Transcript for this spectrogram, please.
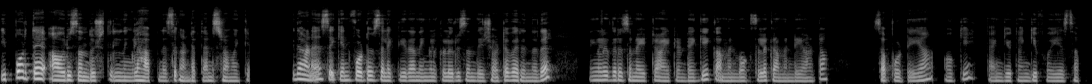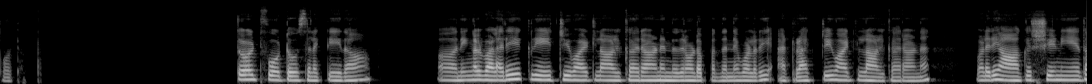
ഇപ്പോഴത്തെ ആ ഒരു സന്തോഷത്തിൽ നിങ്ങൾ ഹാപ്പിനെസ് കണ്ടെത്താൻ ശ്രമിക്കുക ഇതാണ് സെക്കൻഡ് ഫോട്ടോ സെലക്ട് ചെയ്താൽ നിങ്ങൾക്കുള്ളൊരു സന്ദേശമായിട്ട് വരുന്നത്. നിങ്ങൾ ഇത് റിസണേറ്റ് ആയിട്ടുണ്ടെങ്കിൽ കമന്റ് ബോക്സിൽ കമന്റ് ചെയ്യാം കേട്ടോ സപ്പോർട്ട് ചെയ്യാം. Okay thank you thank you for your support third photo select ചെയ്താൽ നിങ്ങൾ വളരെ ക്രിയേറ്റീവ് ആയിട്ടുള്ള ആൾക്കാരാണ് എന്നതിനോടൊപ്പം തന്നെ വളരെ അട്രാക്റ്റീവ് ആയിട്ടുള്ള ആൾക്കാരാണ്. വളരെ ആകർഷണീയത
